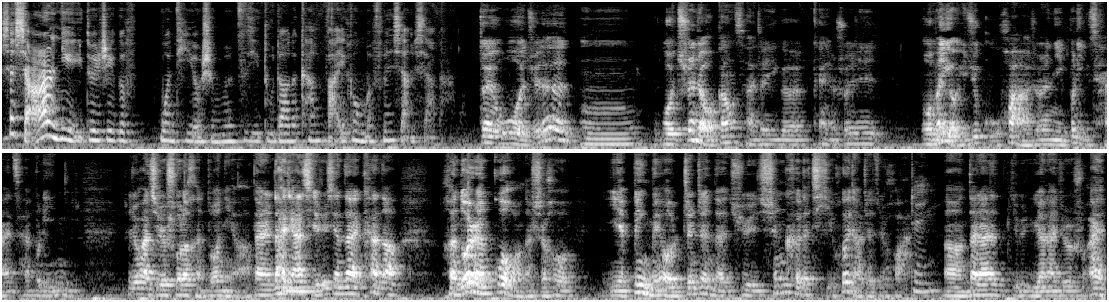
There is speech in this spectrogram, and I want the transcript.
像小二，你对这个问题有什么自己独到的看法，也跟我们分享一下吧。对，我觉得，嗯，我顺着我刚才的一个概念说，是我们有一句古话，就是你不理财，财不理你。这句话其实说了很多年啊，但是大家其实现在看到很多人过往的时候。也并没有真正的去深刻的体会到这句话。对，嗯，大家原来就是说，哎，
